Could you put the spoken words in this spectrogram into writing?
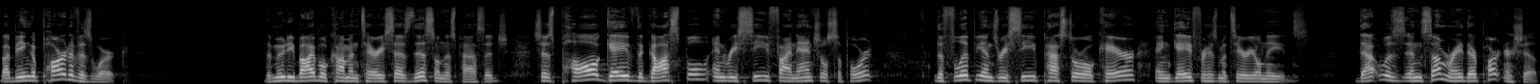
by being a part of his work. The Moody Bible commentary says this on this passage. Says Paul gave the gospel and received financial support. The Philippians received pastoral care and gave for his material needs. That was, in summary, their partnership.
